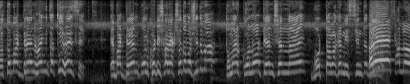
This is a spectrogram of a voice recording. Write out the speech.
গতবার ড্রেন হয়নি তো কি হয়েছে? এবার ড্রেন পোলখটি সব একসাথে বসিয়ে দেবা। তোমার কোনো টেনশন নাই ভোটটা আমাকে নিশ্চিন্তে। আরে শালো!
